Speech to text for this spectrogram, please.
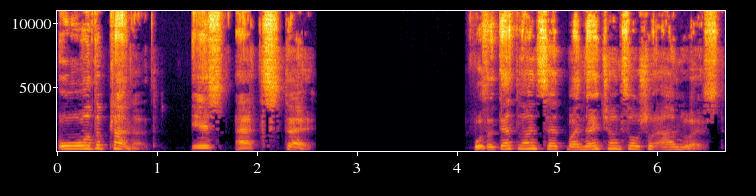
or the planet is at stake. With a deadline set by nature and social unrest,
